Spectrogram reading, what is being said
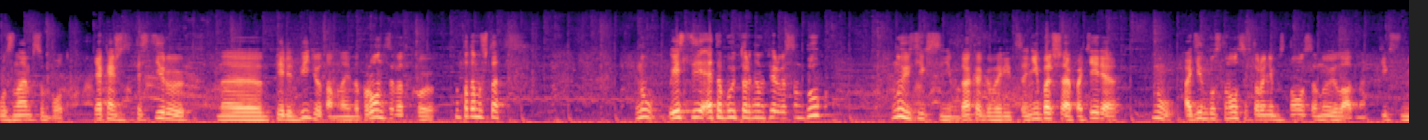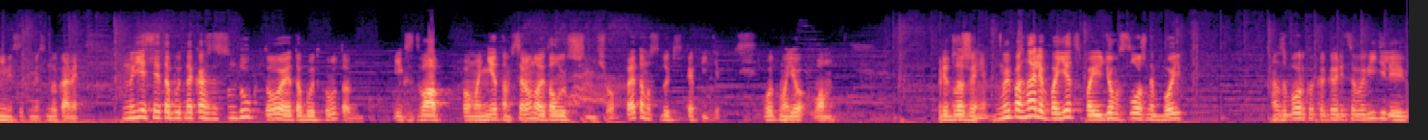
Узнаем в субботу. Я, конечно, тестирую э, перед видео, там, наверное, бронзовый открою. Ну, потому что, ну, если это будет только на первый сундук, ну и фиг с ним, да, как говорится. Небольшая потеря. Ну, один бустанулся, второй не бустанулся, ну и ладно. Фиг с ними, с этими сундуками. Но если это будет на каждый сундук, то это будет круто x2 по монетам, все равно это лучше, чем ничего. Поэтому сундуки копите. Вот мое вам предложение. Ну и погнали в боец, пойдем в сложный бой. Сборку, как говорится, вы видели.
